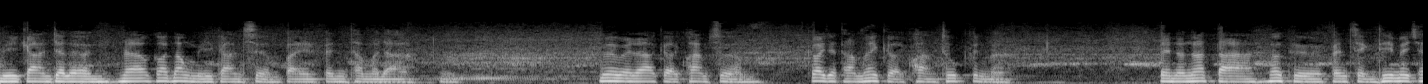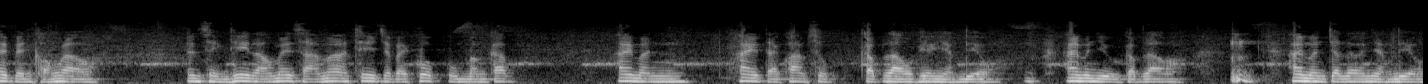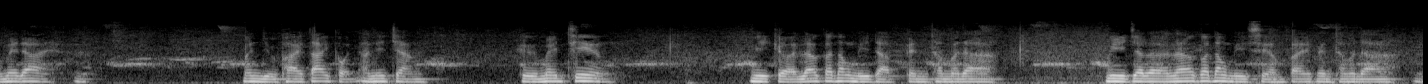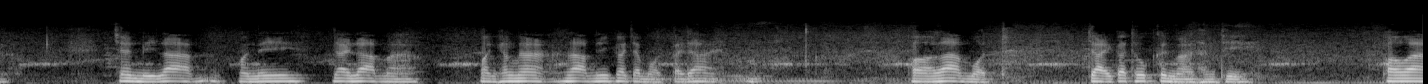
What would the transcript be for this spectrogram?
มีการเจริญแล้วก็ต้องมีการเสื่อมไปเป็นธรรมดา เมื่อเวลาเกิดความเสื่อม ก็จะทำให้เกิดความทุกข์ขึ้นมา เป็นอนัตตาก็คือเป็นสิ่งที่ไม่ใช่เป็นของเรา เป็นสิ่งที่เราไม่สามารถที่จะไปควบคุมบังคับ ให้มันให้แต่ความสุขกับเราเพียงอย่างเดียว ให้มันอยู่กับเรา ให้มันเจริญอย่างเดียวไม่ได้ มันอยู่ภายใต้กฎอนิจจัง คือไม่เที่ยง มีเกิดแล้วก็ต้องมีดับเป็นธรรมดา มีเจริญแล้วก็ต้องมีเสื่อมไปเป็นธรรมดา เช่นมีลาบวันนี้ได้ลาบมา วันข้างหน้าลาบนี้ก็จะหมดไปได้ พอลาบหมดใจก็ทุกข์ขึ้นมาทันที เพราะว่า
